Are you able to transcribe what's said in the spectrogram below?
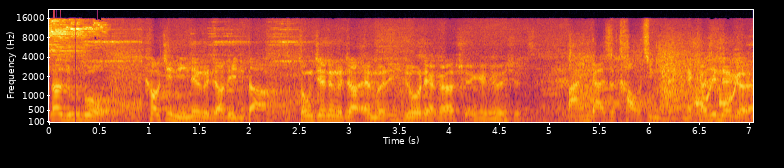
那如果靠近你那个叫 Linda，，中间那个叫 Emily，如果两个要选一个，你会选谁？他应该是靠近我那个，靠近那个，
